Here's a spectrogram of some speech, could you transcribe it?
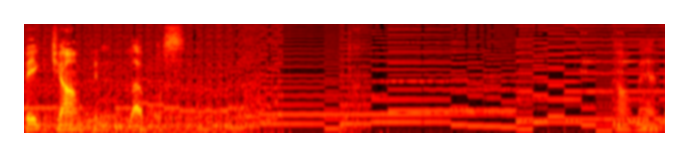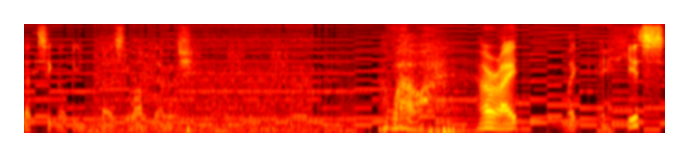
big jump in levels. Oh man, that signal beam does a lot of damage. Wow. Alright. Like, his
